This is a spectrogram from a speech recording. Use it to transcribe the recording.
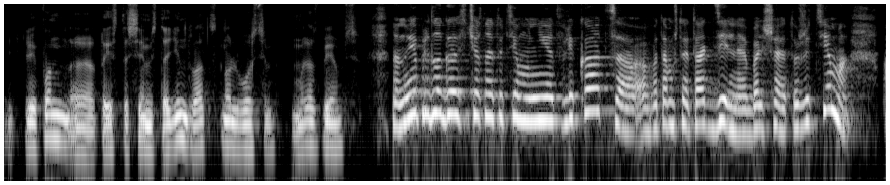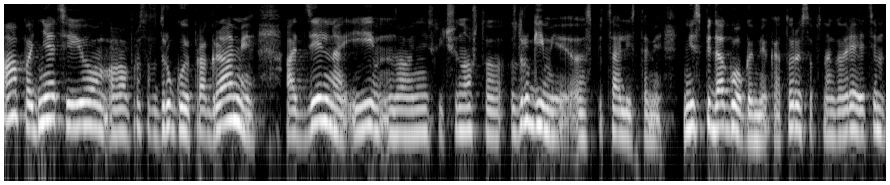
и телефон э, 371 2008. Мы разберемся. Но я предлагаю сейчас на эту тему не отвлекаться, потому что это отдельная большая тоже тема, а поднять ее а, просто в другой программе отдельно и а, не исключено, что с другими э, специалистами, не с педагогами, которые, собственно говоря, этим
